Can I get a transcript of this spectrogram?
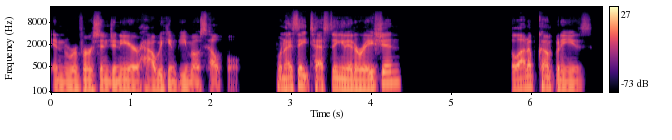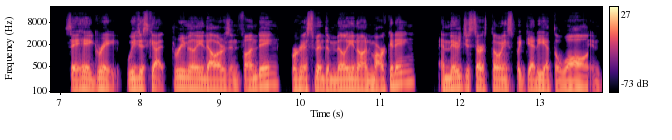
and reverse engineer how we can be most helpful. When I say testing and iteration, a lot of companies say, hey, great, we just got $3 million in funding. We're going to spend a million on marketing and they just start throwing spaghetti at the wall and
